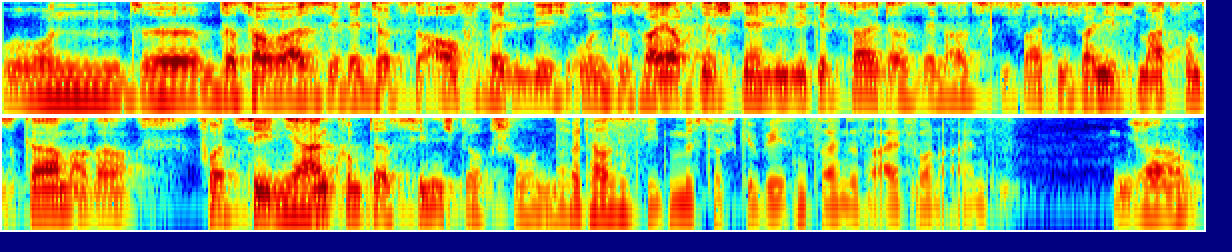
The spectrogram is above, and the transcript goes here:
Und äh, das war aber alles eventuell zu aufwendig und das war ja auch eine schnelllebige Zeit. Also wenn als, ich weiß nicht, wann die Smartphones kamen, aber vor zehn Jahren kommt das hin, ich glaube schon. Ne? 2007 müsste das gewesen sein, das iPhone 1. Ja,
